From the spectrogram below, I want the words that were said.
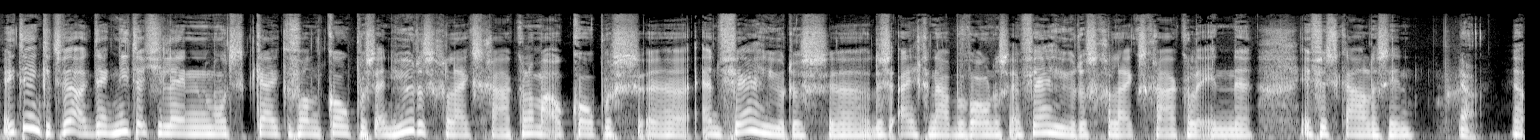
Ik denk het wel. Ik denk niet dat je alleen moet kijken van kopers en huurders gelijk schakelen, maar ook kopers eh, en verhuurders, eh, dus eigenaar, bewoners en verhuurders gelijk schakelen in, eh, in fiscale zin. Ja. Ja.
